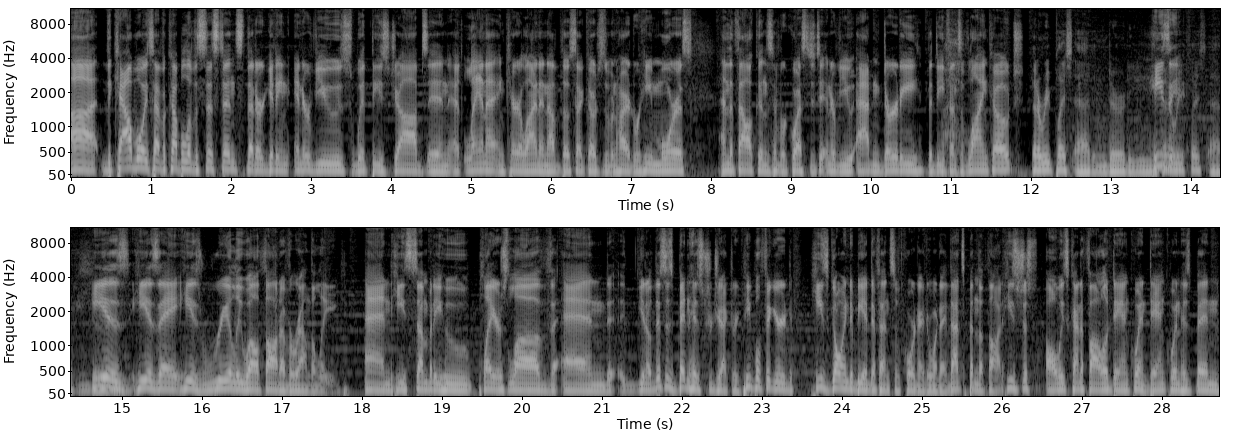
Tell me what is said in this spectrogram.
Uh, the Cowboys have a couple of assistants that are getting interviews with these jobs in Atlanta and Carolina. Now that those head coaches have been hired, Raheem Morris and the Falcons have requested to interview Aden Durde, the defensive line coach. Gotta replace Aden Durde. He's Gotta a- replace Aden He Durde. is he is a he is really well thought of around the league. And he's somebody who players love and you know, this has been his trajectory. People figured he's going to be a defensive coordinator one day. That's been the thought. He's just always kind of followed Dan Quinn. Dan Quinn has been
